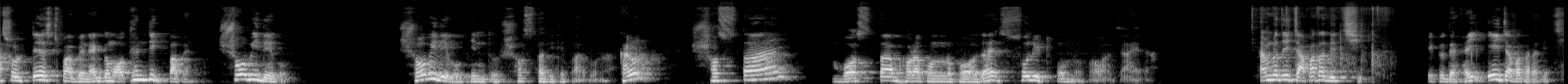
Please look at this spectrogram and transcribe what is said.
আসল টেস্ট পাবেন, একদম অথেন্টিক পাবেন। সবই দেব। সবই দেব, কিন্তু সস্তা দিতে পারব না। কারণ সস্তায় বস্তা ভরা পণ্য পাওয়া যায় সলিড পণ্য পাওয়া যায় না। আমরা যে চা পাতা দিচ্ছি, একটু দেখাই, এই চা পাতাটা দিচ্ছি।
